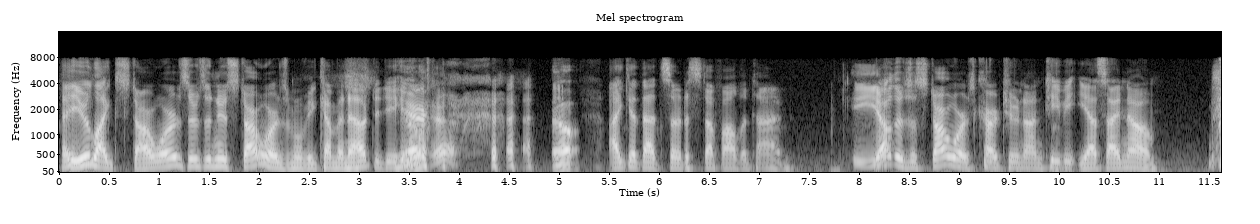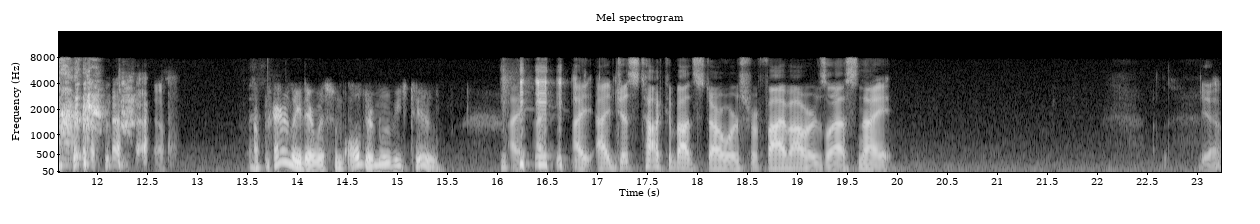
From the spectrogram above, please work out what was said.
hey, you like Star Wars? There's a new Star Wars movie coming out. Did you hear? yeah. Yep. I get that sort of stuff all the time. You know, there's a Star Wars cartoon on TV. Yes, I know. Apparently there was some older movies too. I, I, I, I just talked about Star Wars for five hours last night. Yeah.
